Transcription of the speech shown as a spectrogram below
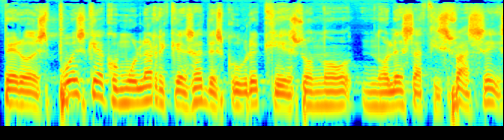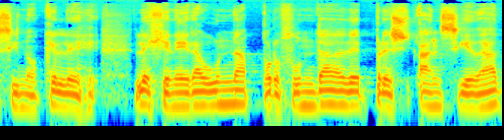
pero después que acumula riquezas descubre que eso no, no le satisface, sino que le, le genera una profunda ansiedad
